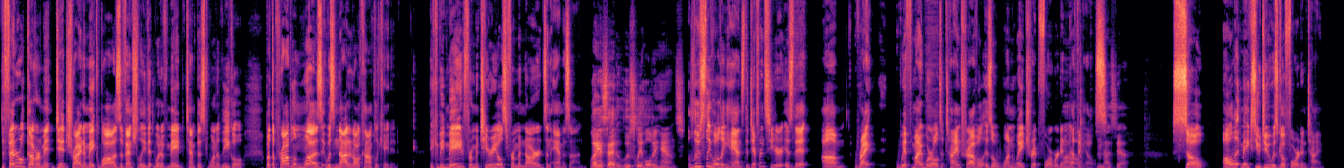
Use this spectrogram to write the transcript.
The federal government did try to make laws eventually that would have made Tempest 1 illegal, but the problem was it was not at all complicated. It could be made from materials from Menards and Amazon. Like I said, loosely holding hands. Loosely holding hands. The difference here is that, um, right with my world, time travel is a one way trip forward and Oh, nothing else. That's yeah. So all it makes you do is go forward in time.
